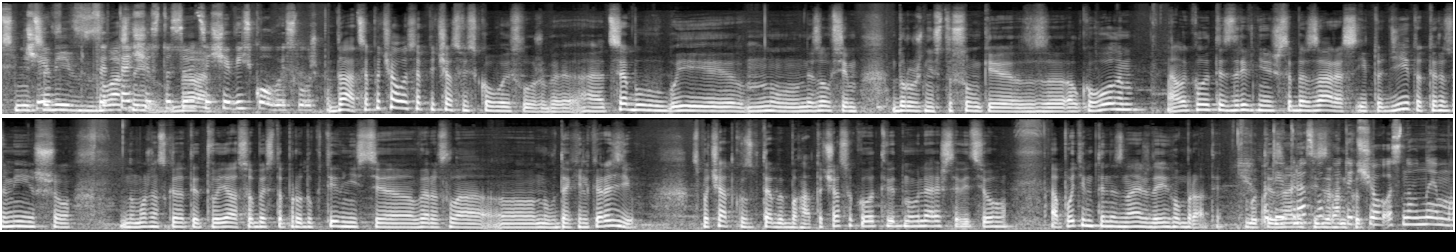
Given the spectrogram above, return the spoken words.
Це Чи мій це власний- те, що стосується да. ще військової служби? Да, це почалося під час військової служби. Е, Це був і ну, не зовсім дружні стосунки з алкоголем. Але коли ти зрівнюєш себе зараз і тоді, то ти розумієш, що ну, можна сказати, твоя особиста продуктивність е, виросла ну, в декілька разів. Спочатку в тебе багато часу, коли ти відмовляєшся від цього, а потім ти не знаєш, де його брати. Бо ти От якраз виходить, зранку. що основним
